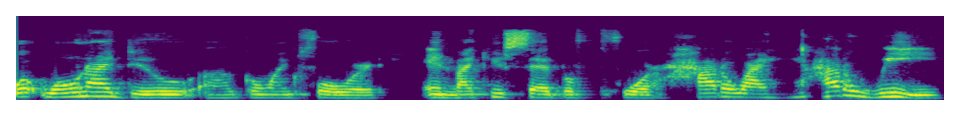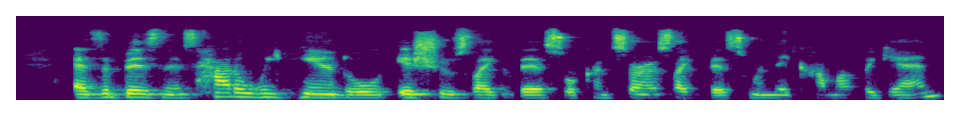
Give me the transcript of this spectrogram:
what won't I do uh, going forward? And like you said before, how do I, how do we as a business, how do we handle issues like this or concerns like this when they come up again?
